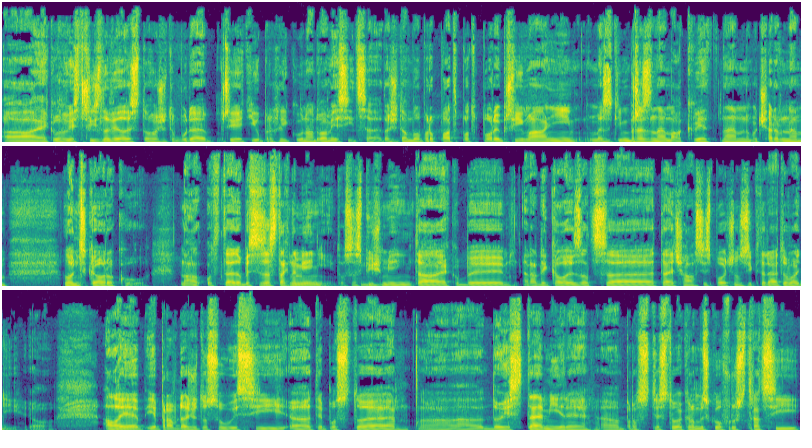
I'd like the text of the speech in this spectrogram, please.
a jako vystřízlivěli z toho, že to bude přijetí uprchlíků na dva měsíce. Takže tam byl propad podpory přijímání mezi tím březnem a květnem nebo červnem loňského roku. No od té doby se zase tak nemění. To se spíš mění ta jakoby radikalizace té části společnosti, které to vadí. Jo. Ale je, je pravda, že to souvisí uh, ty postoje uh, do jisté míry uh, prostě s tou ekonomickou frustrací,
